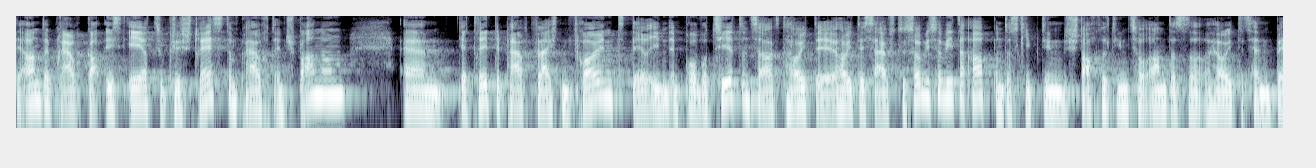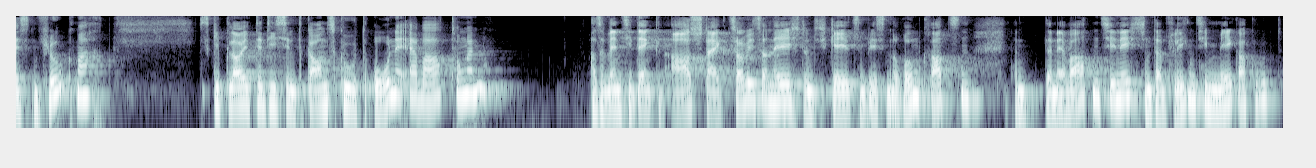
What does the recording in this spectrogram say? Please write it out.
Der andere braucht, ist eher zu gestresst und braucht Entspannung. Ähm, der dritte braucht vielleicht einen Freund, der ihn provoziert und sagt, heute, heute saufst du sowieso wieder ab und das gibt ihn, stachelt ihn so an, dass er heute seinen besten Flug macht. Es gibt Leute, die sind ganz gut ohne Erwartungen. Also wenn sie denken, ah, es steigt sowieso nicht und ich gehe jetzt ein bisschen rumkratzen, dann, dann erwarten sie nichts und dann fliegen sie mega gut.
